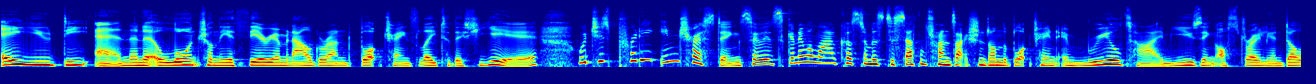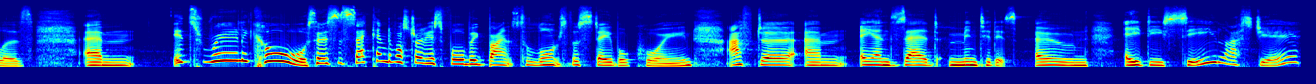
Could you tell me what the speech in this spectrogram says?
AUDN and it'll launch on the Ethereum and Algorand blockchains later this year, which is pretty interesting. So it's going to allow customers to settle transactions on the blockchain in real time using Australian dollars. Um, it's really cool. So it's the second of Australia's four big banks to launch the stable coin after um, ANZ minted its own ADC last year.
